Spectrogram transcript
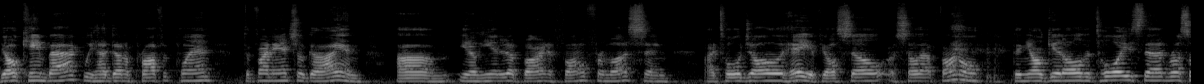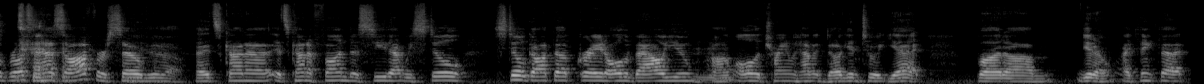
y'all came back. We had done a profit plan with the financial guy, and um, you know he ended up buying a funnel from us. And I told y'all, hey, if y'all sell sell that funnel, then y'all get all the toys that Russell Brunson has to offer. So yeah. it's kind of it's kind of fun to see that we still still got the upgrade, all the value, um, all the training. We haven't dug into it yet, but um, you know, I think that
